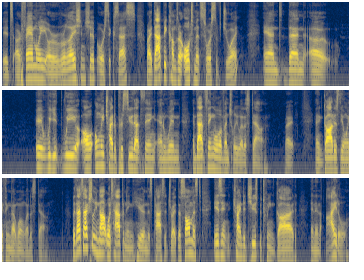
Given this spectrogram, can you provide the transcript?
it's our family or a relationship or success, right, that becomes our ultimate source of joy. And then uh, it, we, we only try to pursue that thing, and, win, and that thing will eventually let us down, right? And God is the only thing that won't let us down. But that's actually not what's happening here in this passage, right? The psalmist isn't trying to choose between God and an idol.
